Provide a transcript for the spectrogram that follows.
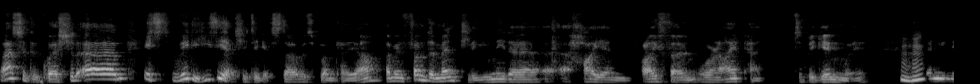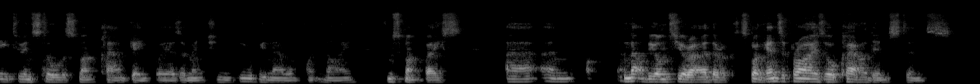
that's a good question. Um, it's really easy actually to get started with Splunk AR. I mean, fundamentally, you need a, a high-end iPhone or an iPad to begin with. Mm-hmm. Then you need to install the Splunk Cloud Gateway, as I mentioned. It will be now 1.9 from Splunk Base, uh, and and that'll be onto your either Splunk Enterprise or Cloud instance.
